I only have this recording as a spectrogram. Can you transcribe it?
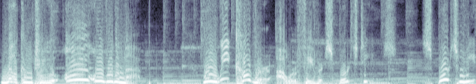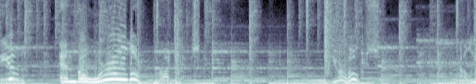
Welcome to All Over the Map, where we cover our favorite sports teams, sports media, and the world of broadcasting. With your host, Ali.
